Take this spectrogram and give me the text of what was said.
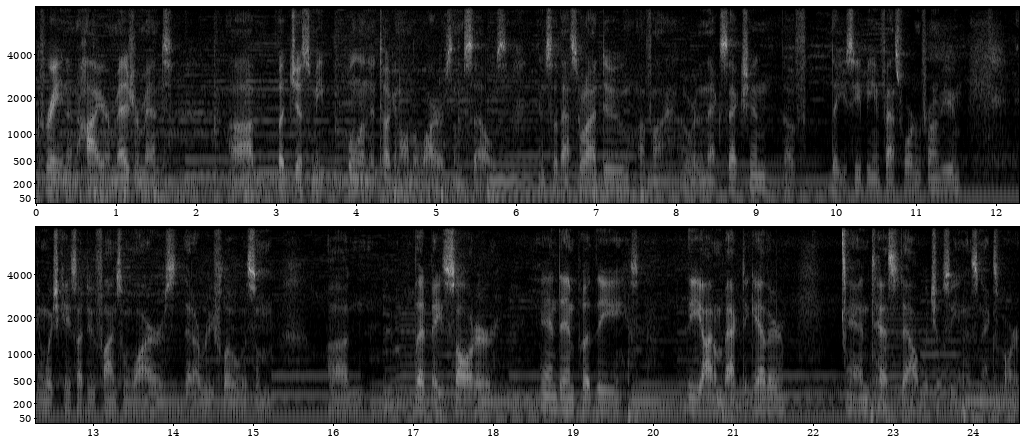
creating a higher measurement, uh, but just me pulling and tugging on the wires themselves. And so that's what I do I find over the next section of that you see being fast forward in front of you in which case I do find some wires that I reflow with some uh, lead-based solder and then put the the item back together and test it out which you'll see in this next part.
